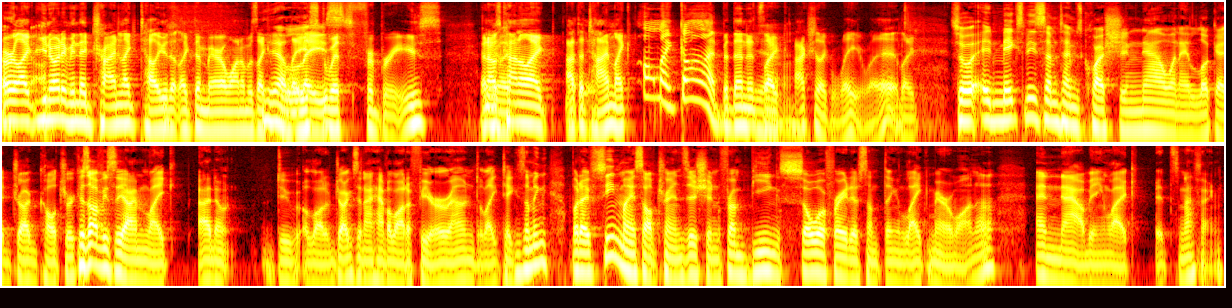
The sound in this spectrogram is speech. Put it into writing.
or like you know what i mean they'd try and like tell you that like the marijuana was like Yeah, laced, laced. with Febreze and i was like- kind of like at the time like oh my god. But then it's Yeah. like actually like wait what? Like So it makes me sometimes question now when I look at drug culture because obviously I'm like I don't do a lot of drugs and I have a lot of fear around like taking something, but I've seen myself transition from being so afraid of something like marijuana and now being like it's nothing.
